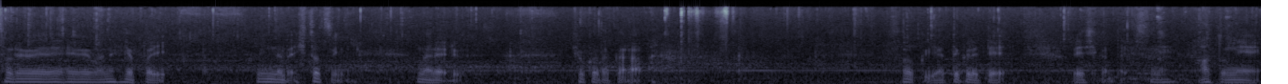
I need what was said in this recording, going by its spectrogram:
それはねやっぱりみんなで一つになれる曲だからすごくやってくれて嬉しかったですね。あとね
